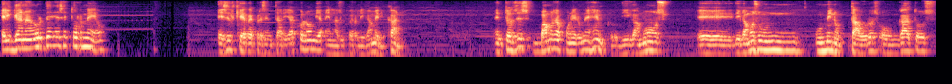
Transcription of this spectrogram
el ganador de ese torneo es el que representaría a Colombia en la Superliga Americana. Entonces, vamos a poner un ejemplo, digamos, eh, digamos un, un, Minotauros o un Gatos,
